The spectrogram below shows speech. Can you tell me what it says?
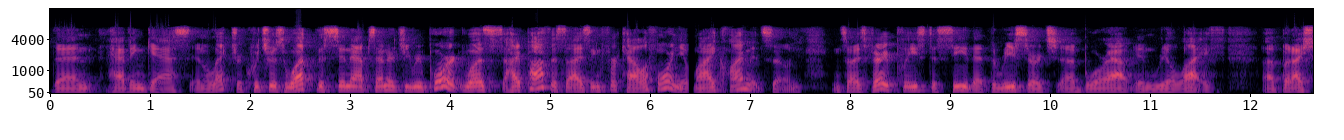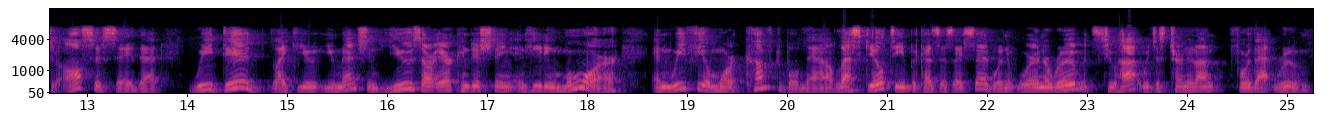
than having gas and electric, which was what the Synapse Energy Report was hypothesizing for California, my climate zone. And so I was very pleased to see that the research uh, bore out in real life. Uh, but I should also say that we did, like you, you mentioned, use our air conditioning and heating more, and we feel more comfortable now, less guilty, because as I said, when we're in a room, it's too hot, we just turn it on for that room.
